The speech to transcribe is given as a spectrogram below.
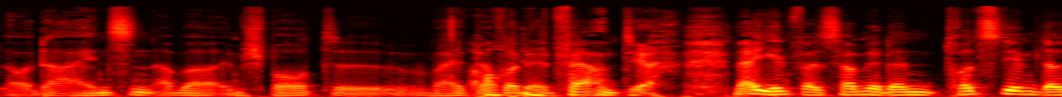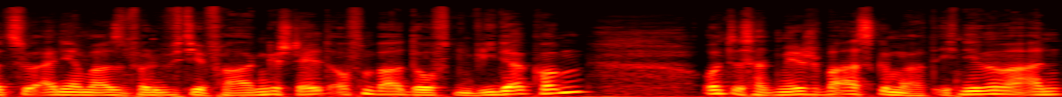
lauter Einsen, aber im Sport äh, weit davon entfernt, ja. Na, jedenfalls haben wir dann trotzdem dazu einigermaßen vernünftige Fragen gestellt, offenbar durften wiederkommen. Und es hat mir Spaß gemacht. Ich nehme mal an,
